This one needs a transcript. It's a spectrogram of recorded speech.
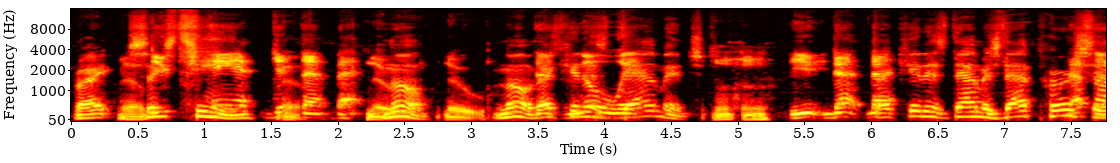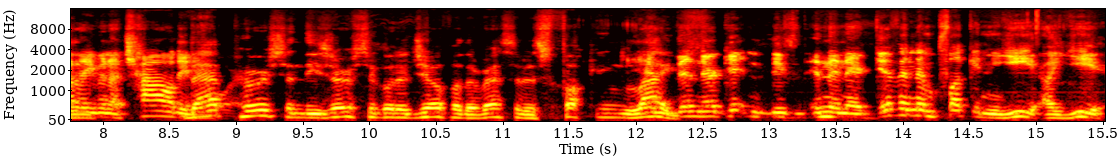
Right. Yeah. you 16. can't get Yeah. that back. no, No. no. No, that kid no is way. damaged. Mhm. You that That that kid is damaged. That person. that's not even a child anymore. that person deserves to go to jail for the rest of his fucking life. And then they're getting these, and then they're giving them fucking year a year,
